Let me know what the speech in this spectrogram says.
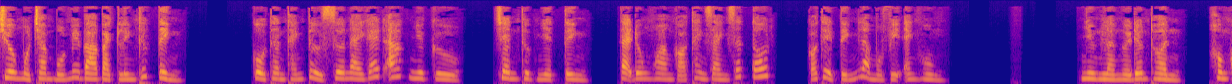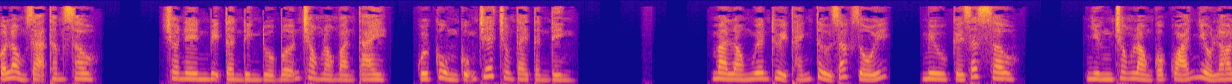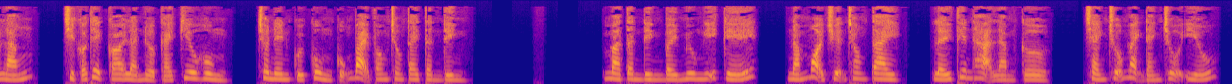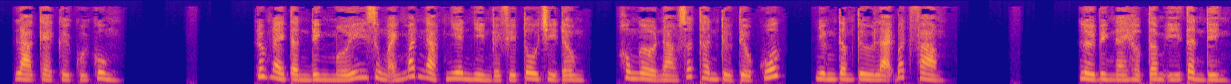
Chương 143 Bạch Linh thức tỉnh. Cổ thần thánh tử xưa nay ghét ác như cừu, chân thực nhiệt tình, tại Đông Hoang có thanh danh rất tốt, có thể tính là một vị anh hùng. Nhưng là người đơn thuần, không có lòng dạ thâm sâu. Cho nên bị Tần Đình đùa bỡn trong lòng bàn tay, cuối cùng cũng chết trong tay Tần Đình. Mà lòng nguyên thủy thánh tử rắc rối, mưu kế rất sâu. Nhưng trong lòng có quá nhiều lo lắng, chỉ có thể coi là nửa cái kiêu hùng, cho nên cuối cùng cũng bại vong trong tay Tần Đình. Mà Tần Đình bày mưu nghĩ kế, nắm mọi chuyện trong tay, lấy thiên hạ làm cờ, tránh chỗ mạnh đánh chỗ yếu, là kẻ cười cuối cùng. Lúc này Tần Đình mới dùng ánh mắt ngạc nhiên nhìn về phía Tô Chỉ Đồng, không ngờ nàng xuất thân từ tiểu quốc, nhưng tâm tư lại bất phàm. Lời bình này hợp tâm ý Tần Đình.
